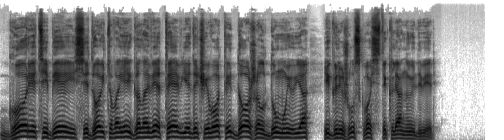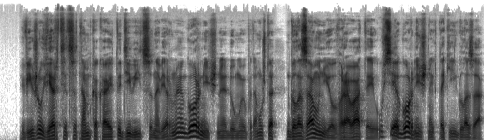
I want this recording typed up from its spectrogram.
Горе тебе и седой твоей голове, Тевье, до чего ты дожил, думаю я, и гляжу сквозь стеклянную дверь. Вижу, вертится там какая-то девица, наверное, горничная, думаю, потому что глаза у нее вороватые, у всех горничных такие глаза.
